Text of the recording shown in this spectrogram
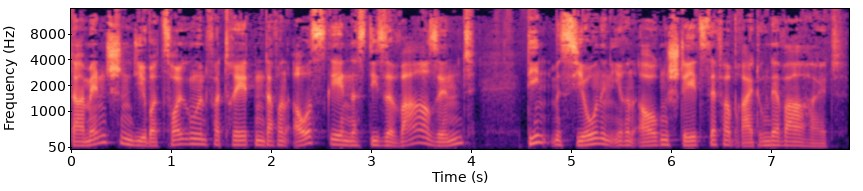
Da Menschen, die Überzeugungen vertreten, davon ausgehen, dass diese wahr sind, dient Mission in ihren Augen stets der Verbreitung der Wahrheit.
